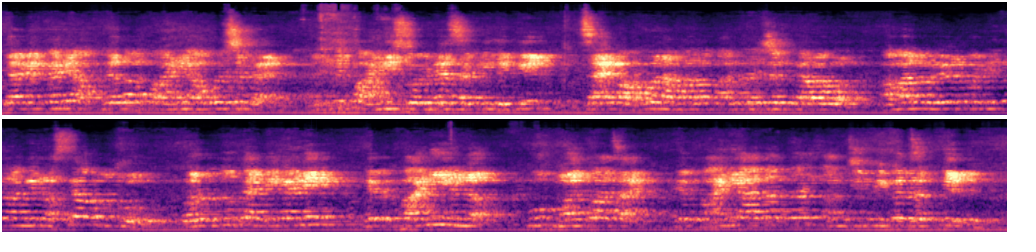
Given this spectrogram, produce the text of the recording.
त्या ठिकाणी आपल्याला पाणी आवश्यक आहे. आणि ते पाणी सोडण्यासाठी देखील साहेब आपण आम्हाला मार्गदर्शन करावं. आम्हाला वेळ पडली तर आम्ही रस्त्यावर उतरू. परंतु त्या ठिकाणी हे पाणी येणं खूप महत्वाचं आहे. हे पाणी आलं तर आमची पिकं जगतील.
